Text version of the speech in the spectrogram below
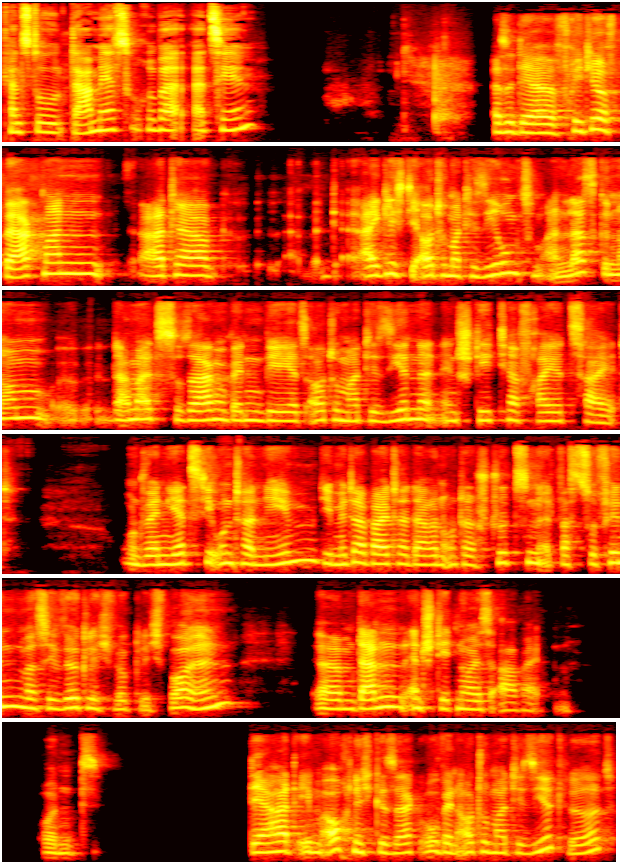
Kannst du da mehr darüber erzählen? Also der Friedhof Bergmann hat ja eigentlich die Automatisierung zum Anlass genommen, äh, damals zu sagen, wenn wir jetzt automatisieren, dann entsteht ja freie Zeit. Und wenn jetzt die Unternehmen die Mitarbeiter darin unterstützen, etwas zu finden, was sie wirklich, wirklich wollen, ähm, dann entsteht neues Arbeiten. Und der hat eben auch nicht gesagt, oh, wenn automatisiert wird,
